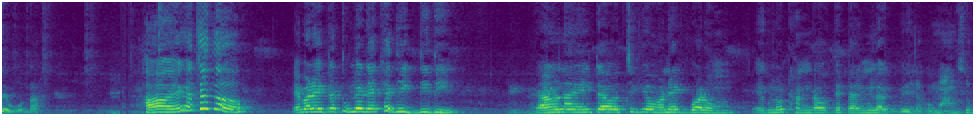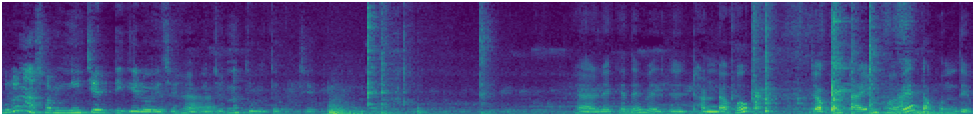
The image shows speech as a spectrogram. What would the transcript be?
দেবো না। হ্যাঁ হয়ে গেছে তো? এবার এটা তুলে রেখে দিক দিদি। কেননা এইটা হচ্ছে কি অনেক গরম এগুলো ঠান্ডা হতে টাইম লাগবে। এরকম মাংসগুলো না সব নিচের দিকে রয়েছে হ্যাঁ। জন্য তুলতে হচ্ছে। হ্যাঁ রেখে দে ঠান্ডা হোক। যখন টাইম হবে তখন দেব।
